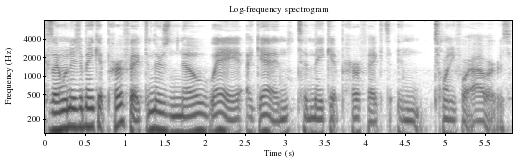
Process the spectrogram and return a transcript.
because I wanted to make it perfect, and there's no way, again, to make it perfect in 24 hours.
